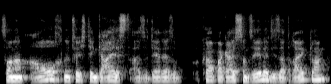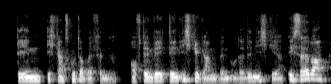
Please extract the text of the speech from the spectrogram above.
sondern auch natürlich den Geist, also der, der so Körper, Geist und Seele, dieser Dreiklang, den ich ganz gut dabei finde, auf dem Weg, den ich gegangen bin oder den ich gehe. Ich selber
